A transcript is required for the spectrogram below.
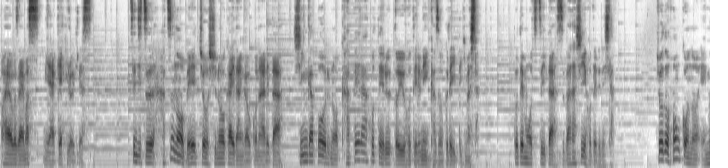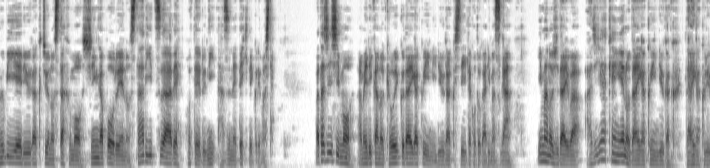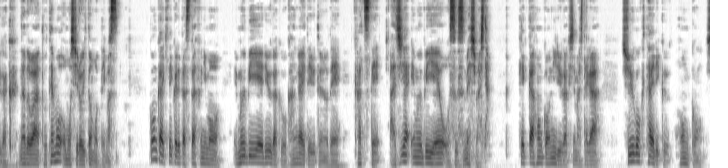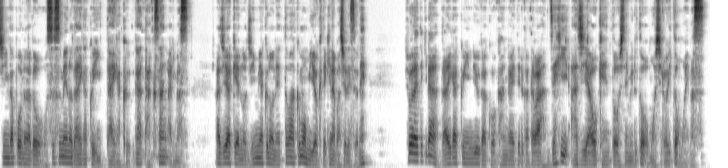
おはようございます。三宅博之です。先日、初の米朝首脳会談が行われたシンガポールのカペラホテルというホテルに家族で行ってきました。とても落ち着いた素晴らしいホテルでした。ちょうど香港の MBA 留学中のスタッフもシンガポールへのスタディツアーでホテルに訪ねてきてくれました。私自身もアメリカの教育大学院に留学していたことがありますが、今の時代はアジア圏への大学院留学、大学留学などはとても面白いと思っています。今回来てくれたスタッフにも MBA 留学を考えているというので、かつてアジア MBA をお勧めしました。結果香港に留学しましたが、中国大陸、香港、シンガポールなどおすすめの大学院、大学がたくさんあります。アジア圏の人脈のネットワークも魅力的な場所ですよね。将来的な大学院留学を考えている方は、ぜひアジアを検討してみると面白いと思います。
